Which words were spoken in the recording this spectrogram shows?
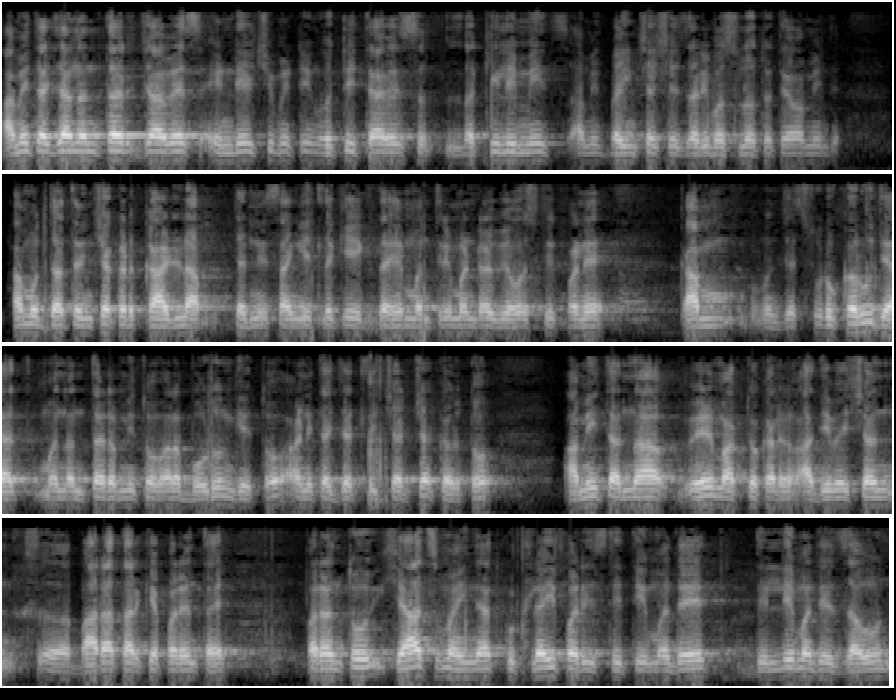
आम्ही त्याच्यानंतर ज्यावेळेस एनडीएची मिटिंग होती त्यावेळेस लकीली मीच अमित भाईंच्या शेजारी बसलो होतो तेव्हा मी हा मुद्दा त्यांच्याकडे काढला. त्यांनी सांगितलं की एकदा हे मंत्रिमंडळ व्यवस्थितपणे काम म्हणजे सुरू करू द्यात मग नंतर मी तुम्हाला बोलून घेतो आणि त्याच्यातली चर्चा करतो. आम्ही त्यांना वेळ मागतो कारण अधिवेशन बारा तारखेपर्यंत आहे. परंतु ह्याच महिन्यात कुठल्याही परिस्थितीमध्ये दिल्लीमध्ये जाऊन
